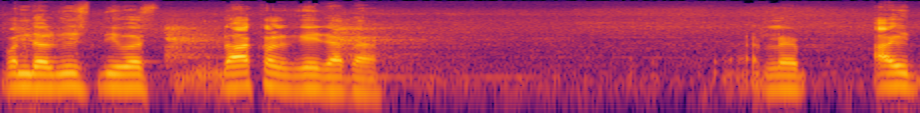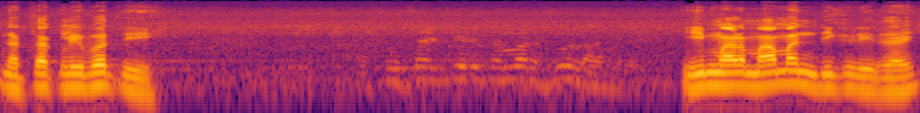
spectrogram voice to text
પંદર વીસ દિવસ દાખલ કર્યા હતા. એટલે આવી રીતના તકલીફ હતી. એ મારા મામાની દીકરી થાય.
